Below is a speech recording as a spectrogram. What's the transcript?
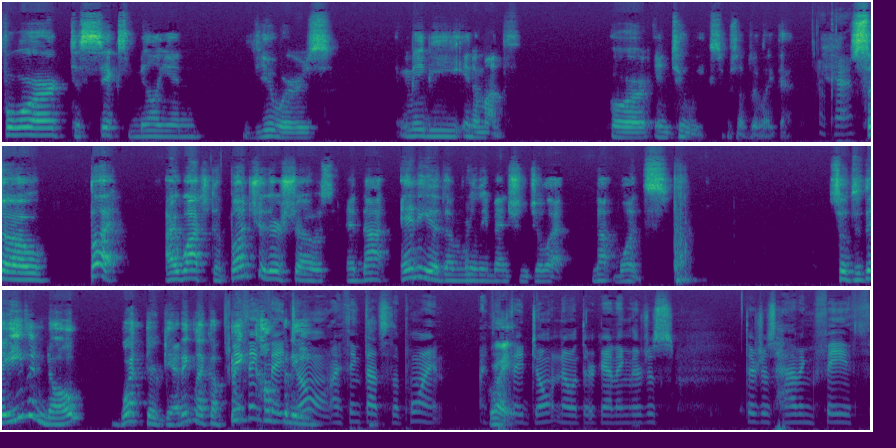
four to six million viewers, maybe in a month or in two weeks or something like that. Okay. So, but I watched a bunch of their shows, and not any of them really mentioned Gillette, not once. So, do they even know what they're getting? Like a big I think company. they don't. I think that's the point. I think Right. they don't know what they're getting. They're just they're just having faith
